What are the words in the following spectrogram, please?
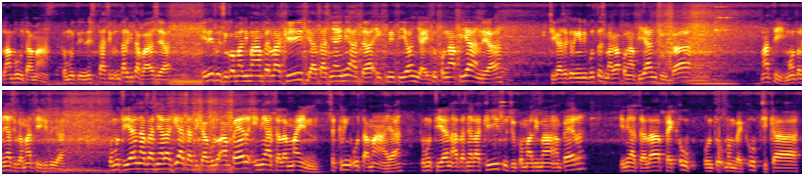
Lampu utama. Kemudian ntar kita bahas ya. Ini 7,5 ampere lagi di atasnya ini ada ignition yaitu pengapian ya. Jika sekering ini putus maka pengapian juga mati. Motornya juga mati gitu ya. Kemudian atasnya lagi ada 30 ampere ini adalah main sekring utama ya. Kemudian atasnya lagi 7,5 ampere ini adalah backup untuk membackup jika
